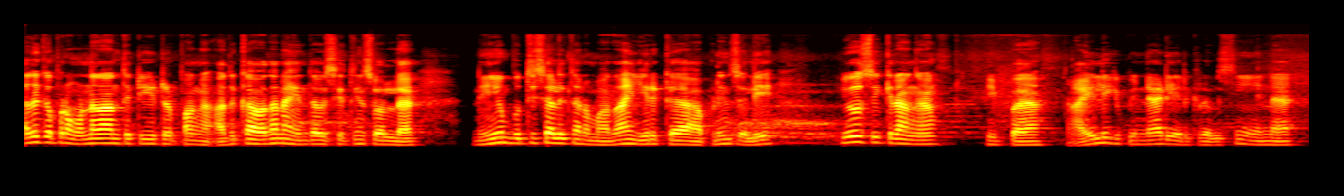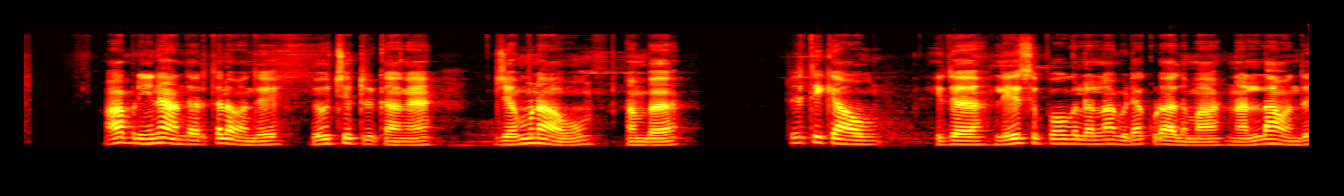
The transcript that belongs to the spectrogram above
அதுக்கப்புறம் ஒன்றை தான் திட்டிகிட்டு இருப்பாங்க. அதுக்காக தான் நான் எந்த விஷயத்தையும் சொல்ல. நீயும் புத்திசாலித்தனமாக தான் இருக்க அப்படின்னு சொல்லி யோசிக்கிறாங்க. இப்போ அயலிக்கு பின்னாடி இருக்கிற விஷயம் என்ன? அப்படின்னு அந்த இடத்துல வந்து யோசிச்சுட்டு இருக்காங்க ஜமுனாவும் நம்ம ரித்திகாவும் இதை லேசு போகலெல்லாம் விடக்கூடாதுமா நல்லா வந்து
